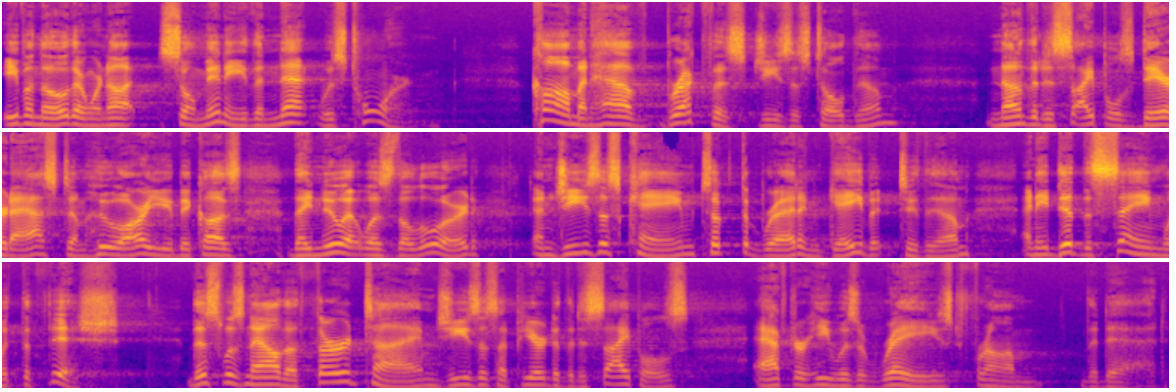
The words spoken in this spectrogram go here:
Even though there were not so many, the net was torn. Come and have breakfast, Jesus told them. None of the disciples dared ask him, Who are you? because they knew it was the Lord. And Jesus came, took the bread, and gave it to them, and he did the same with the fish. This was now the third time Jesus appeared to the disciples after he was raised from the dead.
